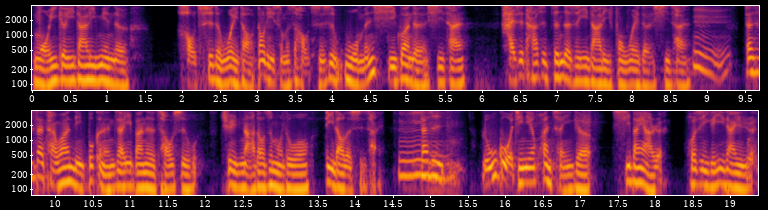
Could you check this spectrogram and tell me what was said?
某一个意大利面的好吃的味道。到底什么是好吃？是我们习惯的西餐。还是它是真的是意大利风味的西餐，嗯，但是在台湾你不可能在一般的超市去拿到这么多地道的食材，嗯，但是如果今天换成一个西班牙人或是一个意大利人，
